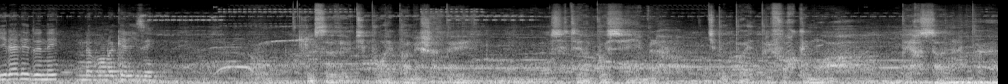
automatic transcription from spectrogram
Il a les données, nous l'avons localisé. Je savais que tu pourrais pas m'échapper. C'était impossible. Tu peux pas être plus fort que moi. Personne ne peut.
